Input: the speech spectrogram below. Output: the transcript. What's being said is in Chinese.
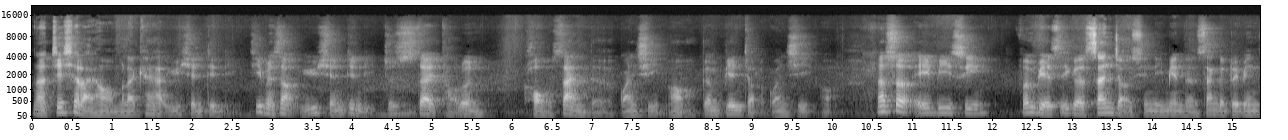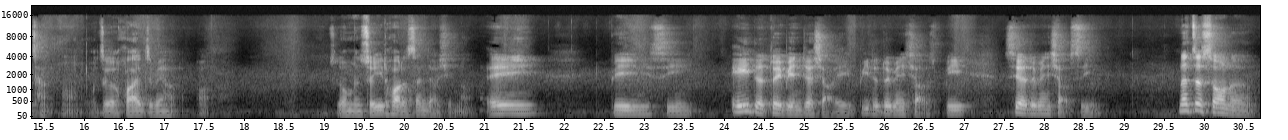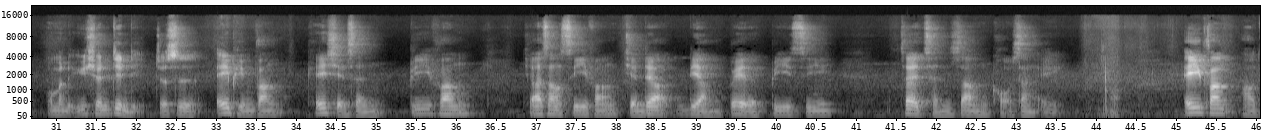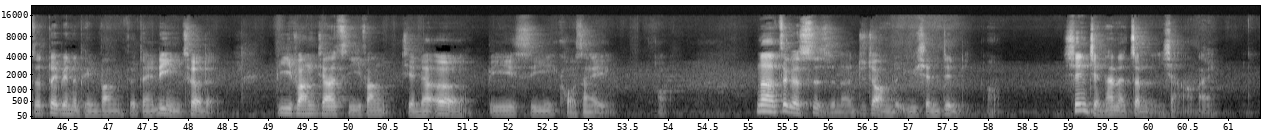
那接下来哈，我们来看一下余弦定理。基本上余弦定理就是在讨论口散的关系哦，跟边角的关系哦。那设 A、B、C 分别是一个三角形里面的三个对边长哦，我这个画在这边好了哦，是我们随意画的三角形哦。A、B、C，A 的对边叫小 a，B 的对边小 b，C 的对边小 c。那这时候呢，我们的余弦定理就是 a 平方可以写成 b 方加上 c 方减掉两倍的 bc，再乘上 cos a，好，a 方好，这对边的平方就等于另一侧的 b 方加 c 方减掉二 bc cos a，好，那这个式子呢，就叫我们的余弦定理。先简单的证明一下啊，来，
